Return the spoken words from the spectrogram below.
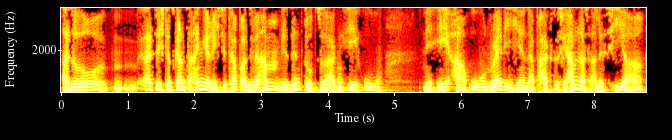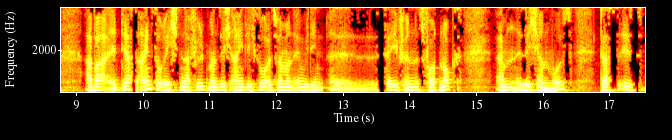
also als ich das Ganze eingerichtet habe, also wir haben, wir sind sozusagen EU eine EAU ready hier in der Praxis. Wir haben das alles hier, aber äh, das einzurichten, da fühlt man sich eigentlich so, als wenn man irgendwie den äh, Safe in Fort Knox ähm, sichern muss. Das ist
